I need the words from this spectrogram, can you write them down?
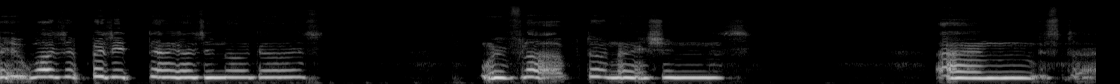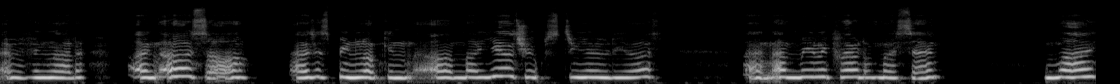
It was a busy day, as you know, guys. With lot of donations and just everything like that. And also, I've just been looking on my YouTube studios, and I'm really proud of my son. Why?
